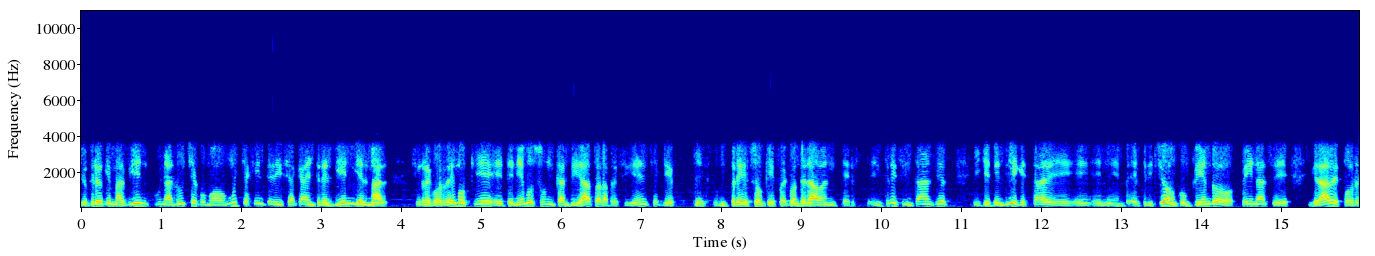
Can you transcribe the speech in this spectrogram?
Yo creo que más bien una lucha, como mucha gente dice acá, entre el bien y el mal si recordemos que eh, teníamos un candidato a la presidencia que, es un preso que fue condenado en, en, tres instancias y que tendría que estar eh, en, prisión cumpliendo penas eh, graves por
